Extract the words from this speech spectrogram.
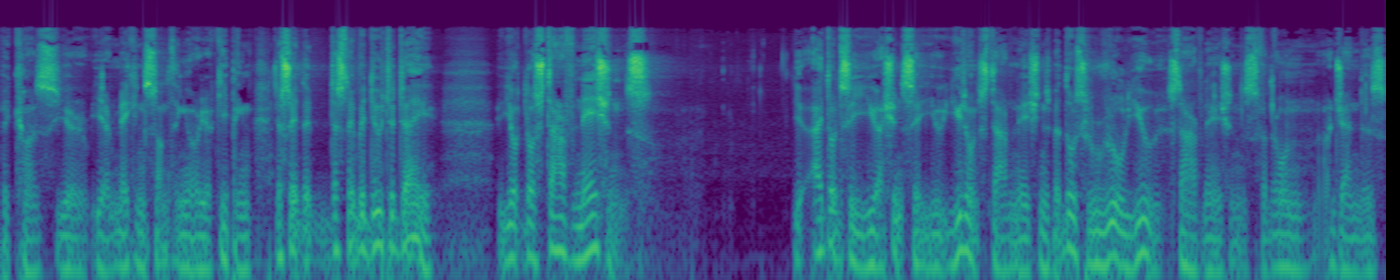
because you're you're making something or you're keeping just like the, just like we do today. You, those starved nations I don't say you, I shouldn't say you, you don't starve nations, but those who rule you starve nations for their own agendas.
